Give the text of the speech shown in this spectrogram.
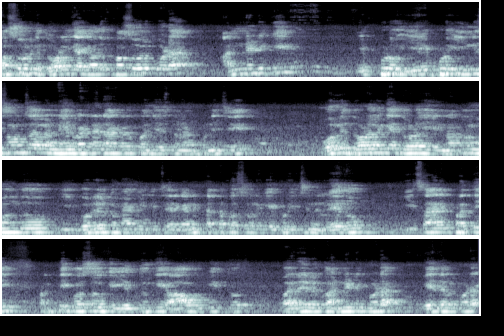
పశువులకి దూడలకే కాదు పశువులు కూడా అన్నిటికీ ఎప్పుడు ఎప్పుడు ఇన్ని సంవత్సరాలు నేను వెంటనే డాక్టర్ పనిచేస్తున్నప్పటి నుంచి. ఓన్లీ దూడలకే దూడ ఈ నట్ల మందు ఈ గొర్రెలకు మేకలకి ఇచ్చారు కానీ పెద్ద పశువులకి ఎప్పుడు ఇచ్చింది లేదు. ఈసారి ప్రతి ప్రతి పశువుకి ఎద్దుకి ఆవుకి బర్రెలకు అన్నిటికి కూడా గేదెలు కూడా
